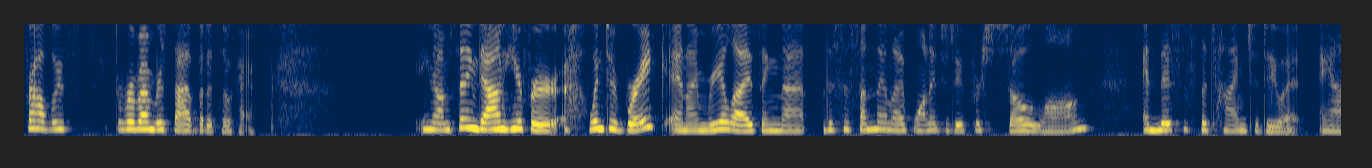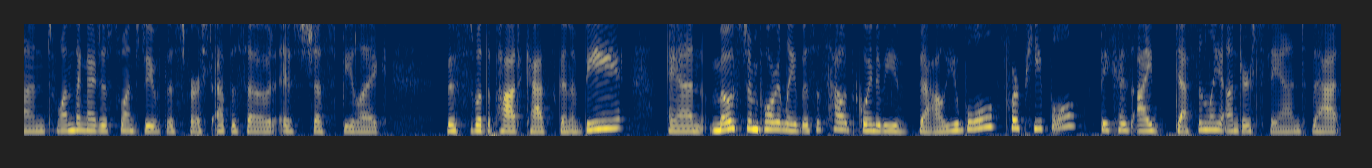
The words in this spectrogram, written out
probably remembers that, but it's okay. You know, I'm sitting down here for winter break, and I'm realizing that this is something that I've wanted to do for so long, and this is the time to do it. And one thing I just want to do with this first episode is just be like, this is what the podcast's gonna be and most importantly, this is how it's going to be valuable for people because I definitely understand that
